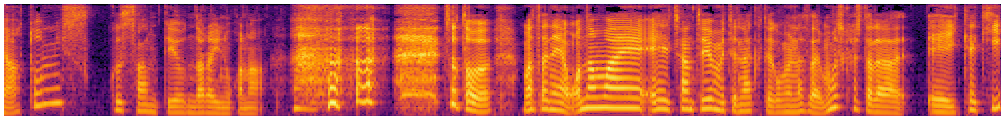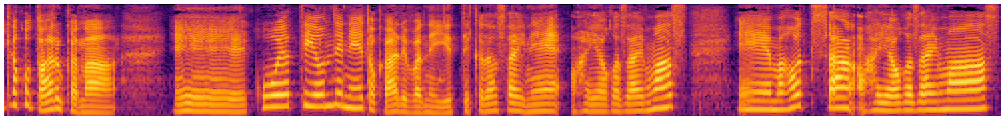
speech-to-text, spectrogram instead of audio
ー、アトミスクさんって呼んだらいいのかな？ちょっと、またね、お名前、えー、ちゃんと読めてなくてごめんなさい。もしかしたら、えー、一回聞いたことあるかな？えー、こうやって呼んでねとかあればね、言ってくださいね。おはようございます。えー、まほっちさん、おはようございます。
